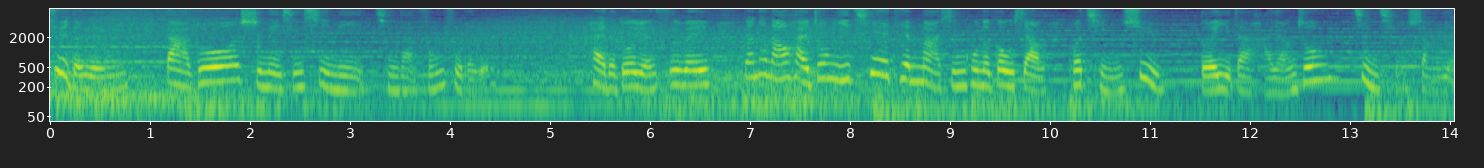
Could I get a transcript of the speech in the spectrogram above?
剧的人大多是内心细腻、情感丰富的人。派的多元思维让他脑海中一切天马行空的构想和情绪得以在海洋中尽情上演。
